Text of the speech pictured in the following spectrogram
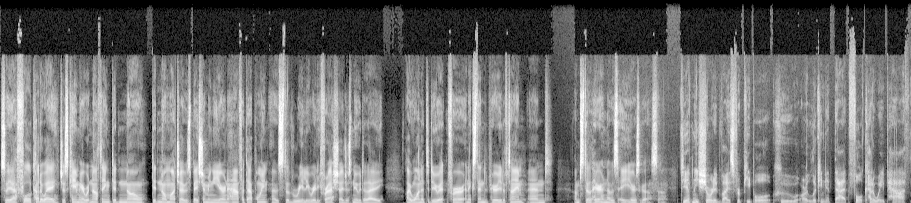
so yeah, full cutaway. Just came here with nothing. Didn't know didn't know much. I was base jumping a year and a half at that point. I was still really really fresh. I just knew that I I wanted to do it for an extended period of time, and I'm still here. And that was eight years ago. So. Do you have any short advice for people who are looking at that full cutaway path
